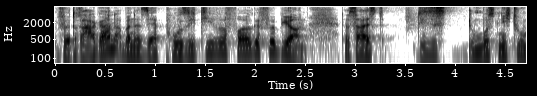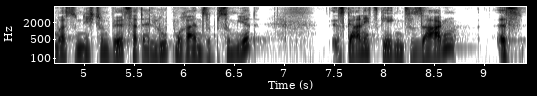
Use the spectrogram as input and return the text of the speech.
für Dragan, aber eine sehr positive Folge für Björn. Das heißt, dieses Du musst nicht tun, was du nicht tun willst, hat er lupenrein subsumiert. Ist gar nichts gegen zu sagen. Es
